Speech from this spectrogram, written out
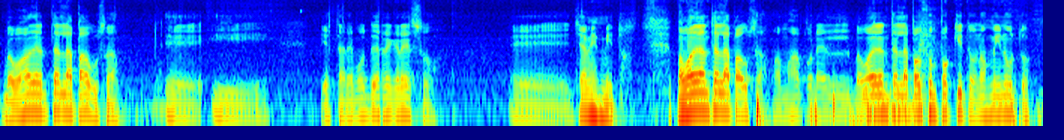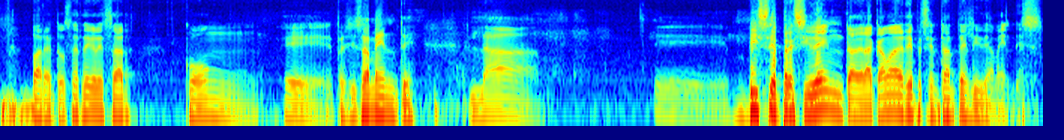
Vamos a adelantar la pausa. Eh, y, estaremos de regreso. Eh, ya mismito. Vamos a adelantar la pausa. Vamos a poner. Vamos a adelantar la pausa un poquito, unos minutos. Para entonces regresar con precisamente la vicepresidenta de la Cámara de Representantes, Lidia Méndez.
